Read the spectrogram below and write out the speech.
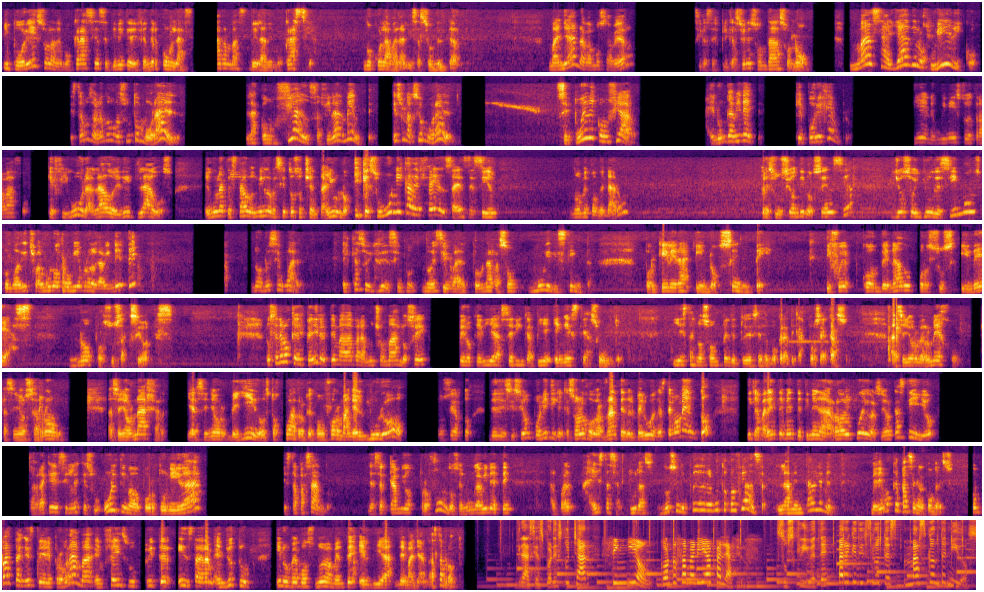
Y por eso la democracia se tiene que defender con las armas de la democracia, no con la banalización del término. Mañana vamos a ver si las explicaciones son dadas o no. Más allá de lo jurídico, estamos hablando de un asunto moral. La confianza, finalmente, es una acción moral. Se puede confiar en un gabinete que, por ejemplo, tiene un ministro de Trabajo que figura al lado de Edith Lagos en un atestado en 1981 y que su única defensa es decir, no me condenaron. Presunción de inocencia. Yo soy Jude Simmons, como ha dicho algún otro miembro del gabinete. No, no es igual. El caso de Simmons no es igual por una razón muy distinta. Porque él era inocente y fue condenado por sus ideas, no por sus acciones. Nos tenemos que despedir, el tema da para mucho más, lo sé, pero quería hacer hincapié en este asunto. Y estas no son pelotudeces democráticas, por si acaso. Al señor Bermejo, al señor Cerrón, al señor Nájar y al señor Bellido, estos cuatro que conforman el buró, ¿no es cierto?, de decisión política, que son los gobernantes del Perú en este momento, y que aparentemente tienen agarrado el cuello al señor Castillo, habrá que decirles que su última oportunidad está pasando de hacer cambios profundos en un gabinete al cual a estas alturas no se le puede dar el voto de confianza, lamentablemente. Veremos qué pasa en el Congreso. Compartan este programa en Facebook, Twitter, Instagram, en YouTube y nos vemos nuevamente el día de mañana. Hasta pronto. Gracias por escuchar Sin Guión con Rosa María Palacios. Suscríbete para que disfrutes más contenidos.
